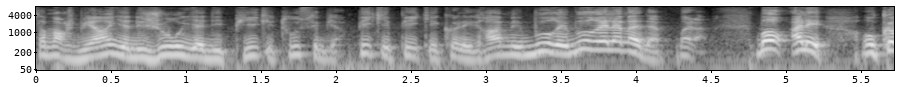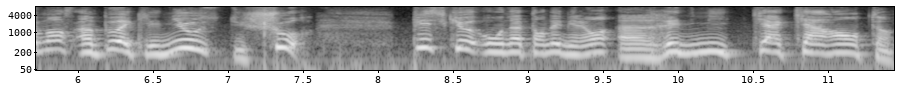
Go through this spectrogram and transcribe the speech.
ça marche bien. Il y a des jours où il y a des pics et tout, c'est bien. Pic et pic et collégramme et bourre et la madame. Voilà. Bon, allez, on commence un peu avec les news du jour. Puisque on attendait bien évidemment un Redmi K40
